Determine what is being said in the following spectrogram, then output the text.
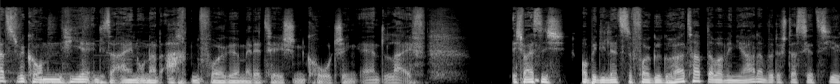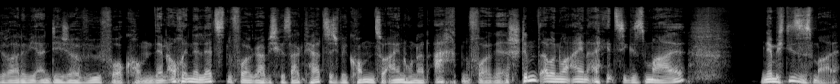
Herzlich willkommen hier in dieser 108. Folge Meditation, Coaching and Life. Ich weiß nicht, ob ihr die letzte Folge gehört habt, aber wenn ja, dann wird euch das jetzt hier gerade wie ein Déjà-vu vorkommen. Denn auch in der letzten Folge habe ich gesagt, herzlich willkommen zur 108. Folge. Es stimmt aber nur ein einziges Mal, nämlich dieses Mal.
